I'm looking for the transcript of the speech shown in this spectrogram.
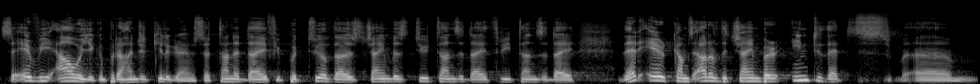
So every hour, you can put 100 kilograms. So a ton a day. If you put two of those chambers, two tons a day, three tons a day, that air comes out of the chamber into that. Um,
